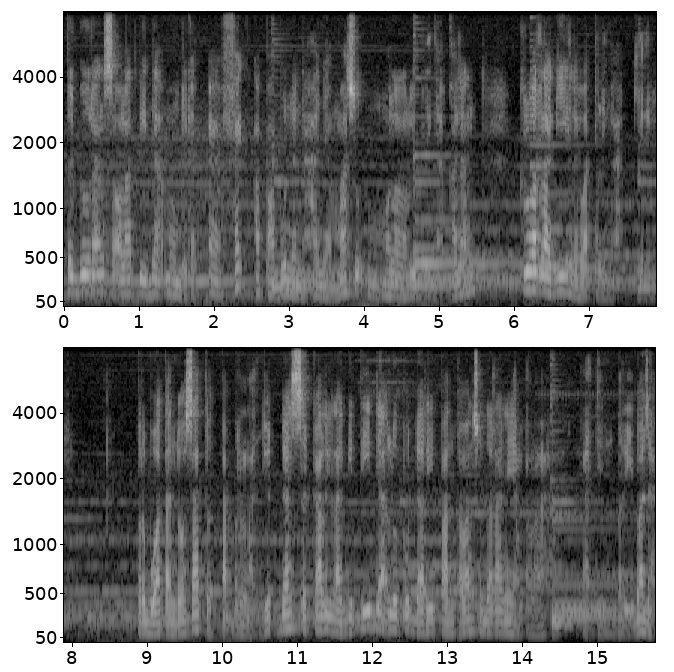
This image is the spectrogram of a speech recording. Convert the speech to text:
Teguran seolah tidak memberikan efek apa pun dan hanya masuk melalui telinga kanan, keluar lagi lewat telinga kiri. Perbuatan dosa tetap berlanjut dan sekali lagi tidak luput dari pantauan saudaranya yang telah rajin beribadah.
